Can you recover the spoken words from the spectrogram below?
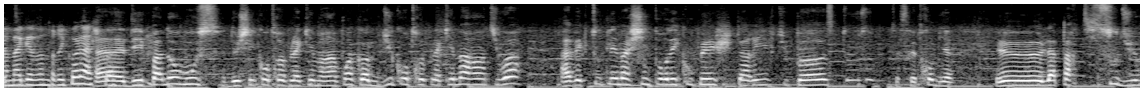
Un mm, magasin de bricolage, quoi. euh, des panneaux mousse de chez contreplaquémarin.com, du contreplaqué marin, tu vois, avec toutes les machines pour découper. Chut, T'arrives, tu poses, tout, tout. ça serait trop bien. La partie soudure,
